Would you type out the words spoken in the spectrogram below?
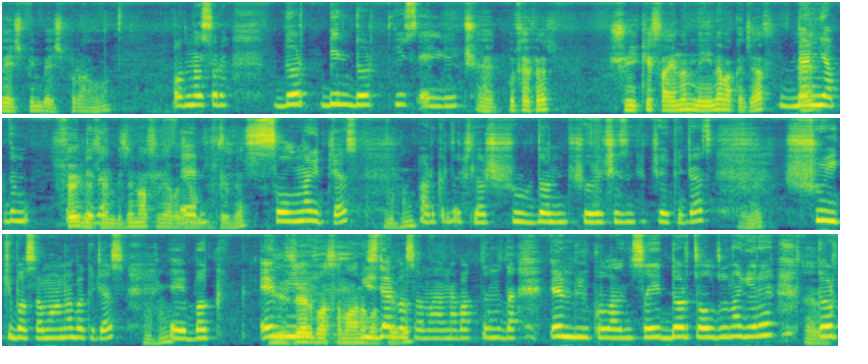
5005 bravo. Ondan sonra 4453. Evet bu sefer şu iki sayının neyine bakacağız? Ben yaptım. Söyle sen bize nasıl yapacağımızı söyle. Soluna gideceğiz. Hı hı. Arkadaşlar şuradan şöyle çizgi çekeceğiz. Evet. Şu iki basamağına bakacağız. E, bak en Yüzler büyük basamağına yüzler bakıyoruz. basamağına baktığımızda en büyük olan sayı 4 olduğuna göre Evet. 4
